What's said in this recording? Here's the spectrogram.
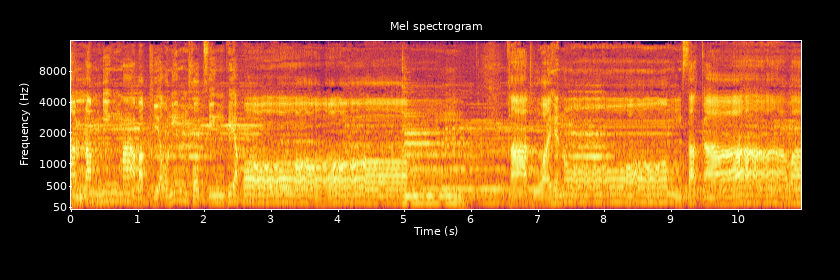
อันลำยิงมาบักเขียวนิ่งครบสิงเพียพรอข้าถวยน้อมสักกาวา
